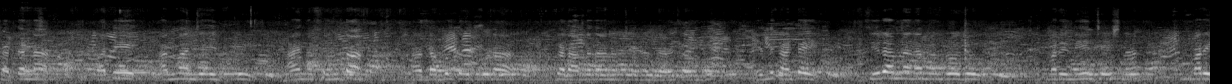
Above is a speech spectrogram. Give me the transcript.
సత్యన్న ప్రతి హనుమాన్ జయంతికి ఆయన సొంత డబ్బులతో కూడా ఇక్కడ అన్నదానం చేయడం జరుగుతుంది. ఎందుకంటే శ్రీరామనవమి రోజు మరి నేను చేసిన మరి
